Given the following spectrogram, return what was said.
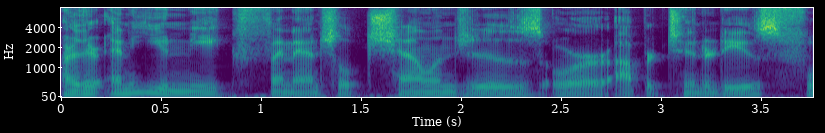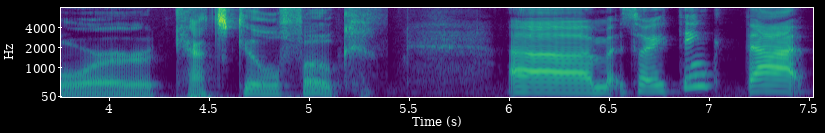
Are there any unique financial challenges or opportunities for Catskill folk? Um, so I think that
